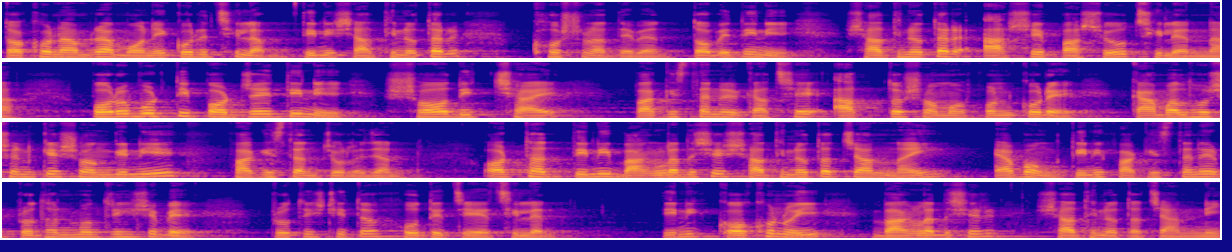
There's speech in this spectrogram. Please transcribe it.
তখন আমরা মনে করেছিলাম তিনি স্বাধীনতার ঘোষণা দেবেন, তবে তিনি স্বাধীনতার আশেপাশেও ছিলেন না। পরবর্তী পর্যায়ে তিনি সদিচ্ছায় পাকিস্তানের কাছে আত্মসমর্পণ করে কামাল হোসেনকে সঙ্গে নিয়ে পাকিস্তান চলে যান। অর্থাৎ তিনি বাংলাদেশের স্বাধীনতা চান নাই এবং তিনি পাকিস্তানের প্রধানমন্ত্রী হিসেবে প্রতিষ্ঠিত হতে চেয়েছিলেন। তিনি কখনোই বাংলাদেশের স্বাধীনতা চাননি।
